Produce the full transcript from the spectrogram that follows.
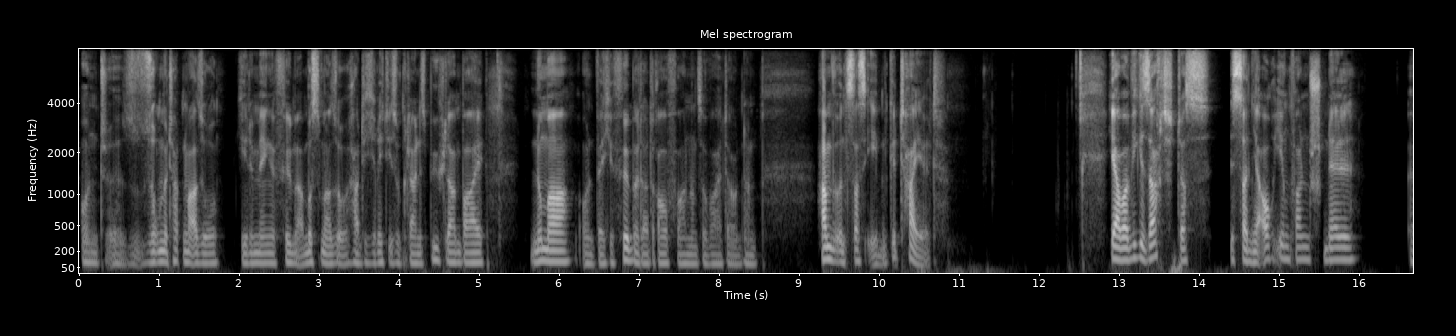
und äh, somit hatten wir also jede Menge Filme. Da musste man so, hatte ich richtig so ein kleines Büchlein bei, Nummer und welche Filme da drauf waren und so weiter. Und dann haben wir uns das eben geteilt. Ja, aber wie gesagt, das ist dann ja auch irgendwann schnell äh,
